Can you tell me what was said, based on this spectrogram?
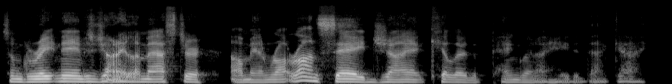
Some great names Johnny LeMaster, Oh man, Ron, Ron Cey, giant killer, the penguin. I hated that guy.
